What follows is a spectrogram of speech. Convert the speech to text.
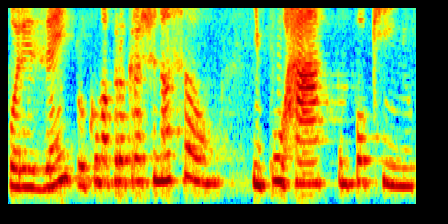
por exemplo, com uma procrastinação, empurrar um pouquinho.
